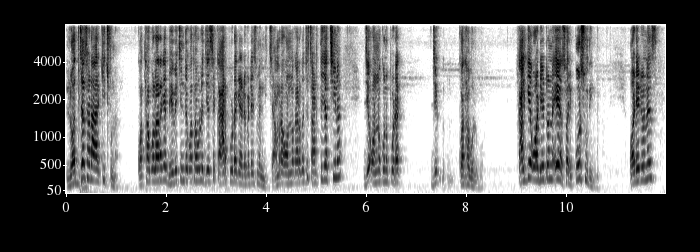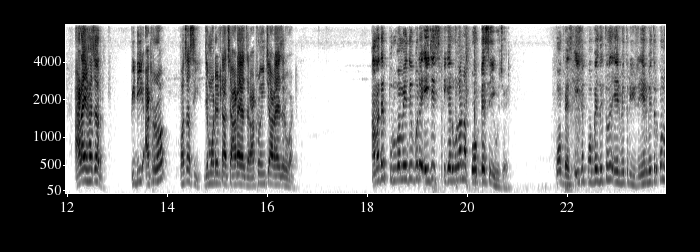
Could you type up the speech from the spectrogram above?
লজ্জা ছাড়া আর কিছু না। কথা বলার আগে ভেবে চিন্তে কথা বলে যে সে কার প্রোডাক্ট অ্যাডভার্টাইজমেন্ট দিচ্ছে। আমরা অন্য কারও কাছে চাটতে যাচ্ছি না যে অন্য কোনো প্রোডাক্ট যে কথা বলব। কালকে অডিওটন এ সরি পরশু দিন অডিওটনেস আড়াই হাজার পিডি আঠেরো পঁচাশি যে মডেলটা আছে, আড়াই হাজার, আঠেরো ইঞ্চি, আড়াই হাজার ওয়াট। আমাদের পূর্ব মেদিনীপুরে এই যে স্পিকারগুলো না পপ বেসে ইউজ হয়। পপ বেস এই যে পপ বেস দেখতে এর ভেতরে ইউজ এর ভেতরে কোনো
